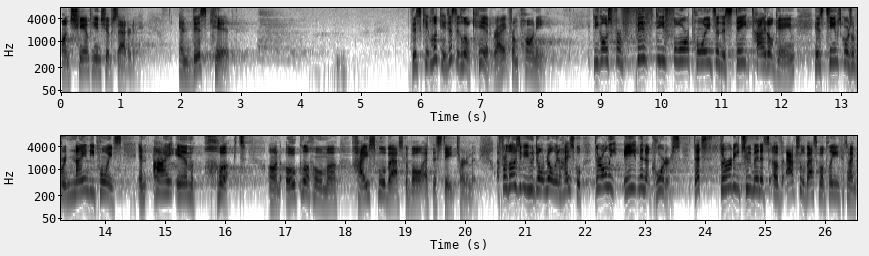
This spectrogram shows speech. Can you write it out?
on Championship Saturday. And this kid, this kid, look, just a little kid, right, from Pawnee. He goes for 54 points in the state title game. His team scores over 90 points, and I am hooked on Oklahoma high school basketball at the state tournament. For those of you who don't know, in high school, there are only eight minute quarters. That's 32 minutes of actual basketball playing time.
